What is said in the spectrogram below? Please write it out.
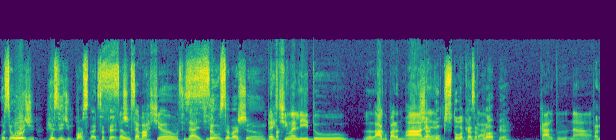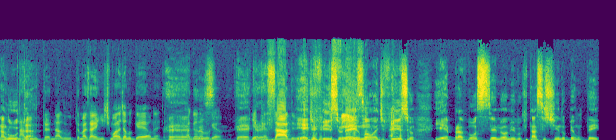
você, hoje reside em qual cidade satélite? São Sebastião, cidade. São Sebastião. Pertinho ali do Lago Paranoá, Já né? Já conquistou a casa Cara, própria? Cara, tô na. Tá na luta. Na luta, na luta. Mas aí a gente mora de aluguel, né? É. Pagando pois... aluguel. É, e é cara, é pesado, viu? E é difícil, né, difícil. né, irmão? É difícil. e é para você, meu amigo que está assistindo, eu perguntei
